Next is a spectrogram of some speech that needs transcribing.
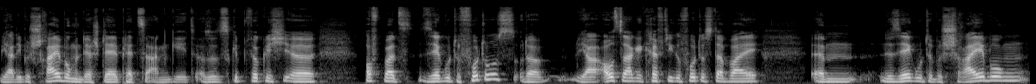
ja, die Beschreibungen der Stellplätze angeht. Also es gibt wirklich äh, oftmals sehr gute Fotos oder ja, aussagekräftige Fotos dabei, ähm, eine sehr gute Beschreibung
